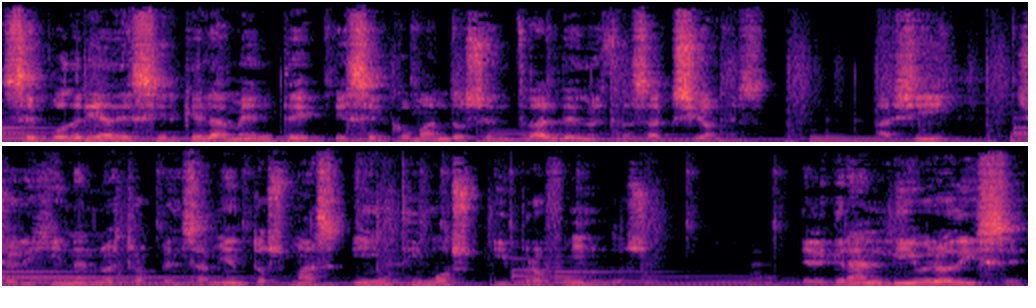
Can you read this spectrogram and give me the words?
Se podría decir que la mente es el comando central de nuestras acciones. Allí se originan nuestros pensamientos más íntimos y profundos. El gran libro dice,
